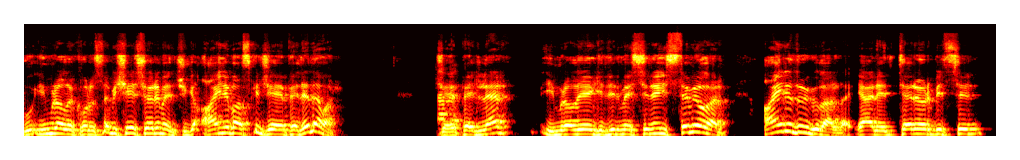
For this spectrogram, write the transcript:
bu İmralı konusunda bir şey söylemedi. Çünkü aynı baskı CHP'de de var. Evet. CHP'liler İmralı'ya gidilmesini istemiyorlar. Aynı duygularla. Yani terör bitsin,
